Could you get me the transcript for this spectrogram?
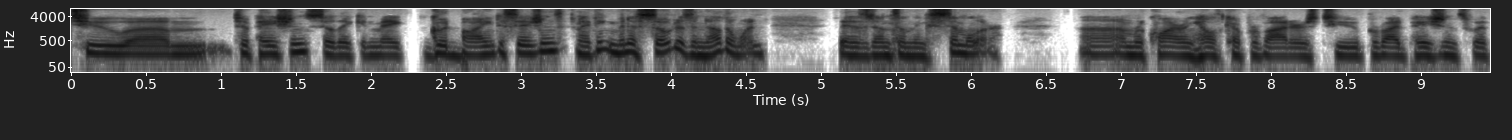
to um, to patients so they can make good buying decisions. And I think Minnesota is another one that has done something similar. Um, requiring healthcare providers to provide patients with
